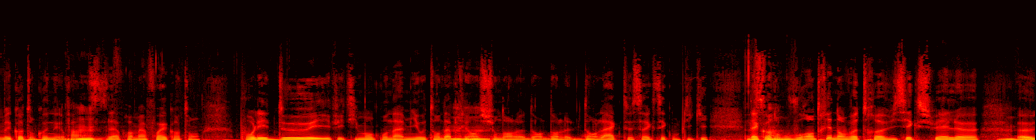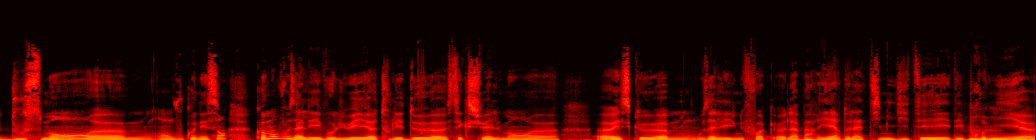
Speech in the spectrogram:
mais quand on connaît, enfin, Mm. c'est la première fois et quand on, pour les deux, et effectivement qu'on a mis autant Mm-hmm. d'appréhension dans le- dans, dans le- dans l'acte, c'est vrai que c'est compliqué. D'accord. Donc vous rentrez dans votre vie sexuelle euh, Mhm. euh, doucement, euh, en vous connaissant. Comment vous allez évoluer tous les deux sexuellement euh, Est-ce que euh, vous allez une fois que euh, la barrière de la timidité, et des Mhm. premiers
